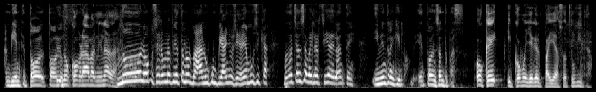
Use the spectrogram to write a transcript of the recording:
ambiente todo, todos Y los... no cobraban ni nada. No, no, pues era una fiesta normal, un cumpleaños y había música. Nos da chance de bailar, sí, adelante. Y bien tranquilo, eh, todo en Santa Paz. Ok, ¿y cómo llega el payaso a tu vida?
